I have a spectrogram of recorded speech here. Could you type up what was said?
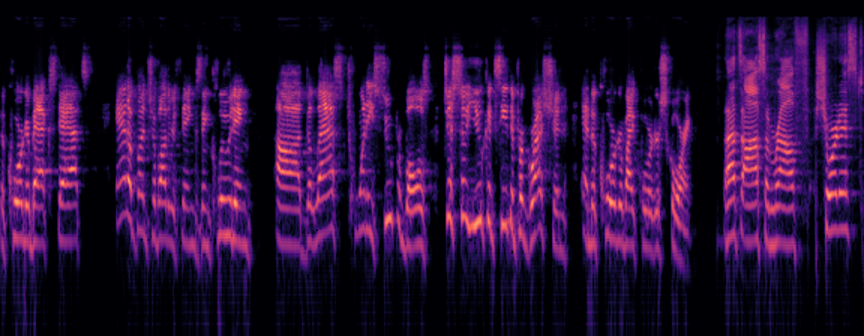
the quarterback stats, and a bunch of other things, including uh, the last 20 Super Bowls, just so you could see the progression and the quarter by quarter scoring. That's awesome, Ralph. Shortest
